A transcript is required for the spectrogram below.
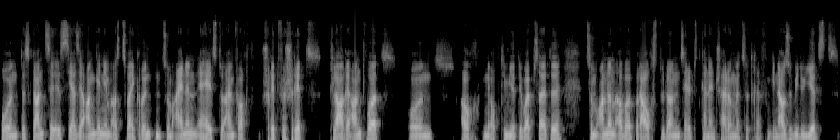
Und das Ganze ist sehr, sehr angenehm aus zwei Gründen. Zum einen erhältst du einfach Schritt für Schritt klare Antwort und auch eine optimierte Webseite. Zum anderen aber brauchst du dann selbst keine Entscheidung mehr zu treffen. Genauso wie du jetzt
